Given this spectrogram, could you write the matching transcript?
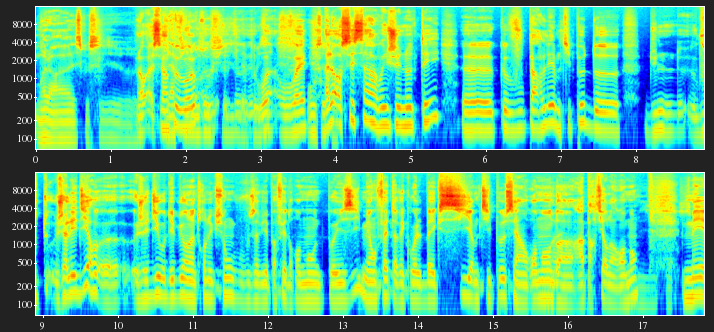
voilà, est-ce que c'est euh, Alors c'est un la peu philosophie, la euh, poésie ouais, ouais. On sait Alors c'est ça, oui, j'ai noté euh, que vous parlez un petit peu de d'une. J'allais dire, euh, j'ai dit au début en introduction que vous aviez pas fait de roman ou de poésie, mais en fait avec Welbeck, si un petit peu, c'est un roman Ouais. à partir d'un roman. Mais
